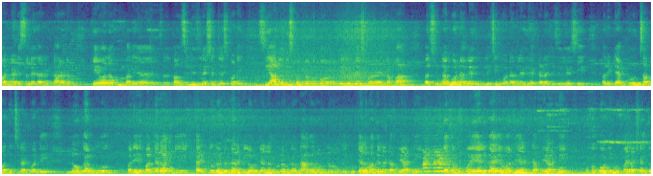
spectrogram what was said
పని నడుస్తలేదనే కారణం కేవలం మరి కౌన్సిల్ రిజిలేషన్ చేసుకొని సిఆర్లు తీసుకొని దొంగ బిల్లు చేసుకోవడమే తప్ప మరి సున్నం కొనడం లేదు బ్లీచింగ్ కొనడం లేదు ఎక్కడ డీజిల్ వేసి మరి డంపుకు సంబంధించినటువంటి లోకల్కు మరి పట్టణానికి కరెక్ట్ రెండున్నర కిలోమీటర్ల దూరంలో నాగవరంలో గుట్టెల మధ్యలో డంప్ యార్డ్ని గత ముప్పై ఏళ్ళుగా ఎవరు చేయని డంప్ యార్డ్ని ఒక కోటి ముప్పై లక్షలతో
